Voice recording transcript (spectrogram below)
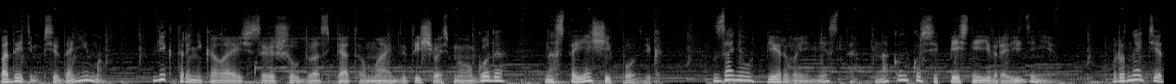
Под этим псевдонимом Виктор Николаевич совершил 25 мая 2008 года настоящий подвиг. Занял первое место на конкурсе песни Евровидения. В Рунете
